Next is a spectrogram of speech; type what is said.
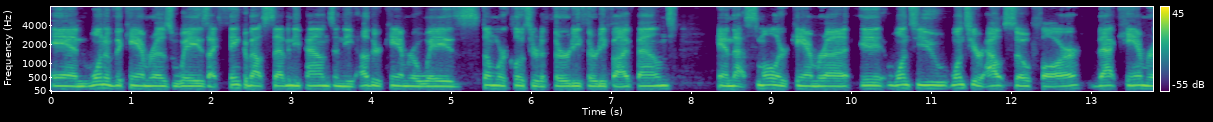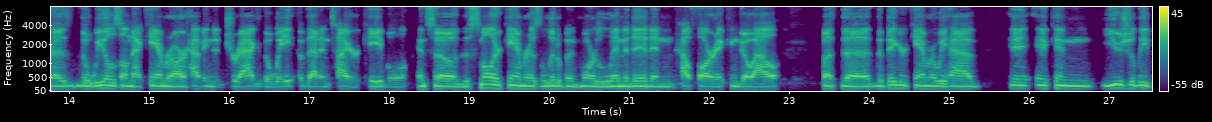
and one of the cameras weighs i think about 70 pounds and the other camera weighs somewhere closer to 30 35 pounds. And that smaller camera it once you once you're out so far that camera the wheels on that camera are having to drag the weight of that entire cable. And so the smaller camera is a little bit more limited in how far it can go out. But the the bigger camera we have it, it can usually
